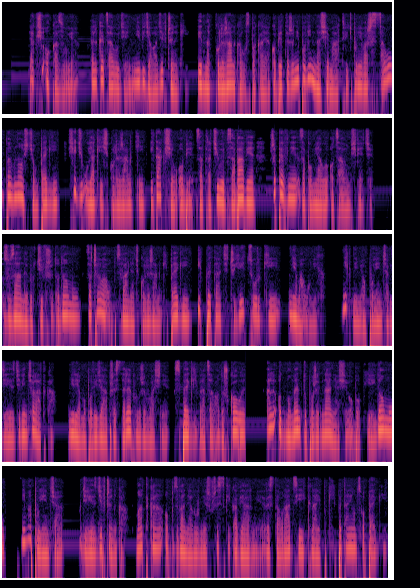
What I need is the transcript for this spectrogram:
Jak się okazuje, Elke cały dzień nie widziała dziewczynki. Jednak koleżanka uspokaja kobietę, że nie powinna się martwić, ponieważ z całą pewnością Peggy siedzi u jakiejś koleżanki i tak się obie zatraciły w zabawie, że pewnie zapomniały o całym świecie. Zuzany, wróciwszy do domu, zaczęła obdzwaniać koleżanki Peggy i pytać, czy jej córki nie ma u nich. Nikt nie miał pojęcia, gdzie jest dziewięciolatka. Miriam opowiedziała przez telefon, że właśnie z Peggy wracała do szkoły, ale od momentu pożegnania się obok jej domu nie ma pojęcia, gdzie jest dziewczynka. Matka obdzwania również wszystkie kawiarnie, restauracje i knajpki, pytając o Peggy.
